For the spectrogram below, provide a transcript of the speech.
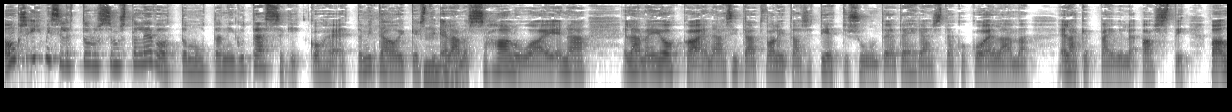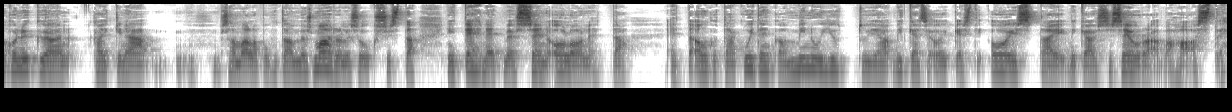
Onko ihmisille tullut semmoista levottomuutta niin kuin tässäkin kohe, että mitä oikeasti mm. elämässä haluaa? Ei enää, elämä ei olekaan enää sitä, että valitaan se tietty suunta ja tehdään sitä koko elämä eläkepäiville asti, vaan onko nykyään kaikki nämä, samalla puhutaan myös mahdollisuuksista, niin tehneet myös sen olon, että, että onko tämä kuitenkaan minun juttu ja mikä se oikeasti olisi tai mikä olisi se seuraava haaste.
